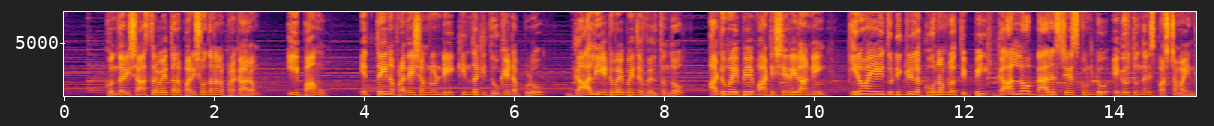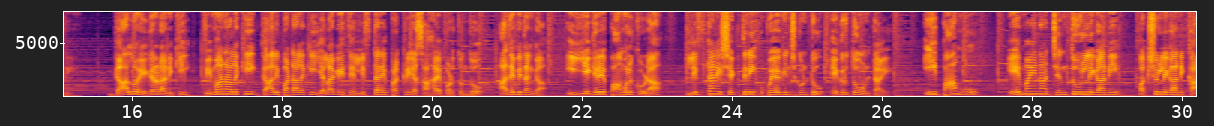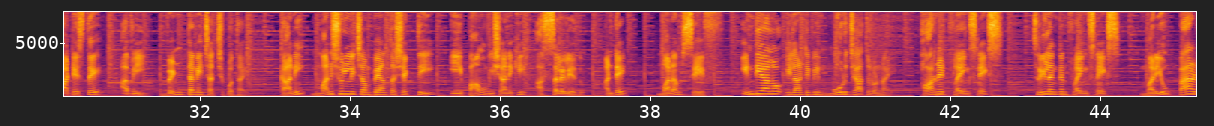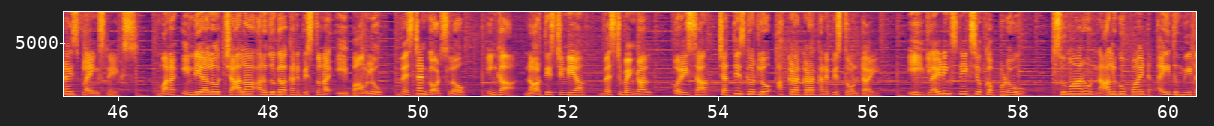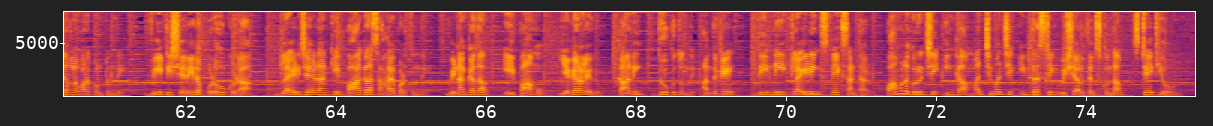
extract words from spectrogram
కొందరి శాస్త్రవేత్తల పరిశోధనల ప్రకారం ఈ పాము ఎత్తైన ప్రదేశం నుండి కిందకి దూకేటప్పుడు గాలి ఎటువైపైతే వెళ్తుందో అటువైపే వాటి శరీరాన్ని ఇరవై ఐదు డిగ్రీల కోణంలో తిప్పి గాల్లో బ్యాలెన్స్ చేసుకుంటూ ఎగురుతుందని స్పష్టమైంది. గాల్లో ఎగరడానికి విమానాలకి గాలిపటాలకి ఎలాగైతే లిఫ్ట్ అనే ప్రక్రియ సహాయపడుతుందో అదేవిధంగా ఈ ఎగిరే పాములు కూడా లిఫ్ట్ అనే శక్తిని ఉపయోగించుకుంటూ ఎగురుతూ ఉంటాయి. ఈ పాము ఏమైనా జంతువుల్ని గాని పక్షుల్ని గాని కాటేస్తే అవి వెంటనే చచ్చిపోతాయి. కానీ మనుషుల్ని చంపే అంత శక్తి ఈ పాము విషానికి అస్సలే లేదు. అంటే మనం సేఫ్. ఇండియాలో ఇలాంటివి మూడు జాతులున్నాయి. Hornet flying snakes Sri Lankan flying snakes మరియు పారడైజ్ ఫ్లయింగ్ స్నేక్స్. మన ఇండియాలో చాలా అరుదుగా కనిపిస్తున్న ఈ పాములు వెస్టర్న్ గాడ్స్లో ఇంకా north east India west Bengal Orissa ఛత్తీస్గఢ్లో అక్కడక్కడ కనిపిస్తూ ఉంటాయి. ఈ గ్లైడింగ్ స్నేక్స్ యొక్క పొడవు సుమారు నాలుగు పాయింట్ ఐదు మీటర్ల వరకు ఉంటుంది. వీటి శరీర పొడవు కూడా గ్లైడ్ చేయడానికి బాగా సహాయపడుతుంది. వినం కదా ఈ పాము ఎగరలేదు కానీ దూకుతుంది. అందుకే దీన్ని గ్లైడింగ్ స్నేక్స్ అంటారు. పాముల గురించి ఇంకా మంచి మంచి ఇంట్రెస్టింగ్ విషయాలు తెలుసుకుందాం. స్టేట్ యూన్.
